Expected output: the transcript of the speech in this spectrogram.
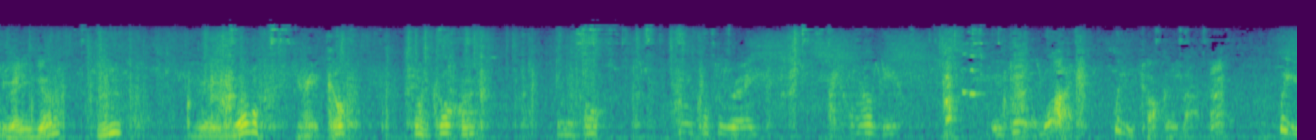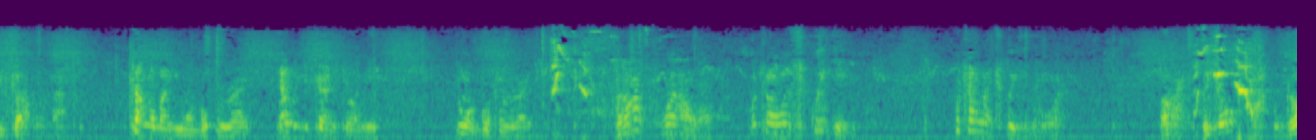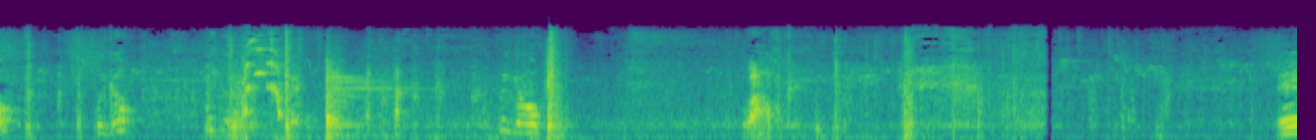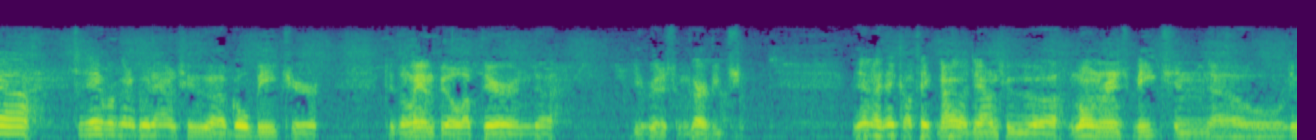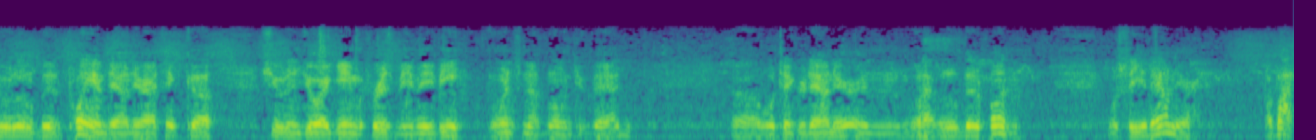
You ready to go? Hmm? You ready to go? You ready to go? Wanna go, huh? Wanna go? Wanna go for a ride? I don't know, dear. You did what? What are you talking about, huh? What are you talking about? Talking about you wanna go for a ride? That's what you're trying to tell me. You wanna go for a ride? Huh? Wow. What's all this squeaking? What's all that squeaking for? All right, we go. We go. We go. We go. Go. Wow. Yeah, today we're going to go down to uh, Gold Beach or to the landfill up there and uh, get rid of some garbage. Then I think I'll take Nyla down to uh, Lone Ranch Beach and uh, we'll do a little bit of playing down there. I think uh, she would enjoy a game of frisbee maybe. The wind's not blowing too bad. Uh, we'll take her down there and we'll have a little bit of fun. We'll see you down there. Bye bye.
